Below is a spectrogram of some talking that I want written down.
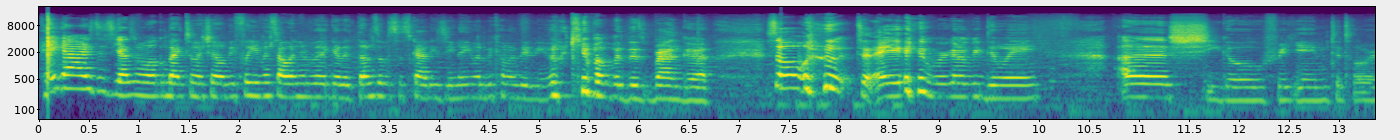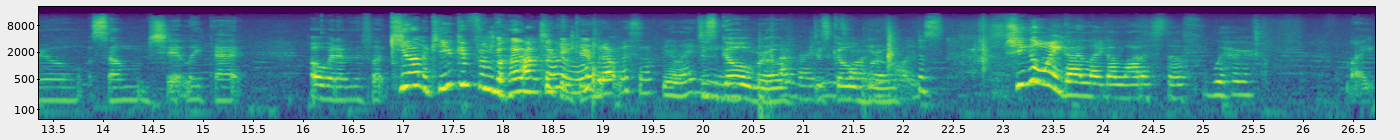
Hey guys, it's Yasmine. Welcome back to my channel. Before you even start watching the really give a thumbs up and subscribe because you know you want to become a baby. You want to keep up with this brown girl. So, today we're going to be doing a Shego freaking tutorial. Some shit like that. Or whatever the fuck. Kiana, can you get from behind I'm the fucking move camera? without messing up your legs. Just go, bro. Alright, Just go, fine, bro. Just, Shego ain't got like a lot of stuff with her. Like,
